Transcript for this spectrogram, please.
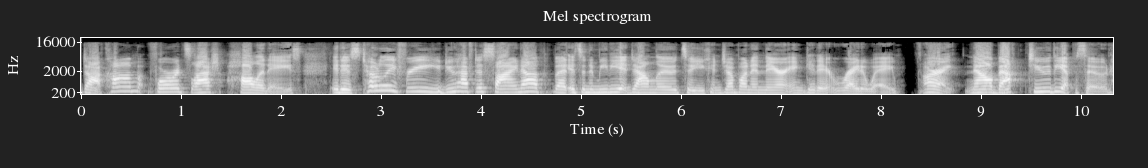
dot com forward slash holidays. It is totally free. You do have to sign up, but it's an immediate download, so you can jump on in there and get it right away. All right, now back to the episode.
